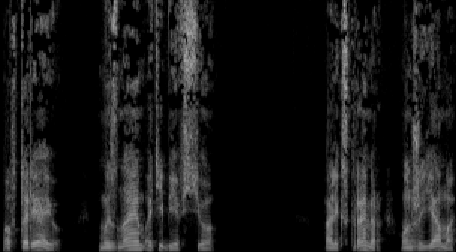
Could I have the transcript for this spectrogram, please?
Повторяю, мы знаем о тебе все. Алекс Крамер, он же Яма,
